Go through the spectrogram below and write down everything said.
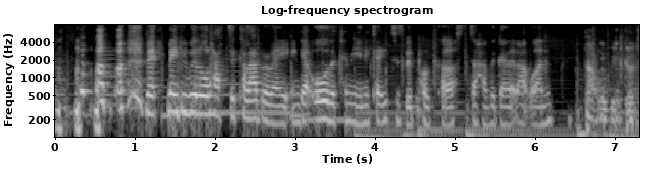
Maybe we'll all have to collaborate and get all the communicators with podcasts to have a go at that one. That would be good.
